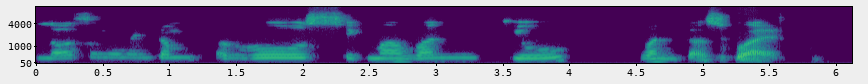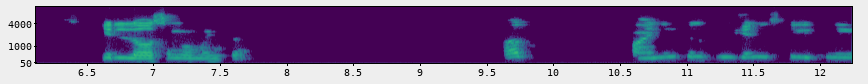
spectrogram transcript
Loss in momentum rho sigma one Q one का स्क्वायर ये लॉस इन मोमेंटम अब फाइनल कंक्लूजन इसकी लिखनी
